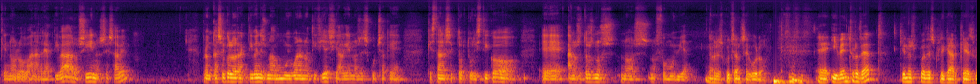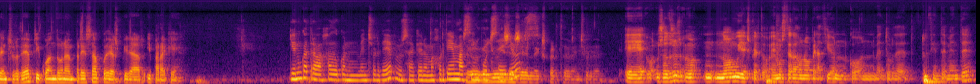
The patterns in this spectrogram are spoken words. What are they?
que, no lo van a reactivar o sí, no se sabe. Pero en caso de que lo reactiven es una muy buena noticia y si alguien nos escucha que, que está en el sector turístico, eh, a nosotros nos, nos, nos, fue muy bien. Nos escuchan seguro. eh, ¿Y Venture Debt? ¿Quién nos puede explicar qué es Venture Debt y cuándo una empresa puede aspirar y para qué? Yo nunca he trabajado con Venture Debt, o sea que a lo mejor tienen más inputs que ellos. es el experto de Venture Debt. Eh, nosotros, no muy experto, hemos cerrado una operación con Venture Debt recientemente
